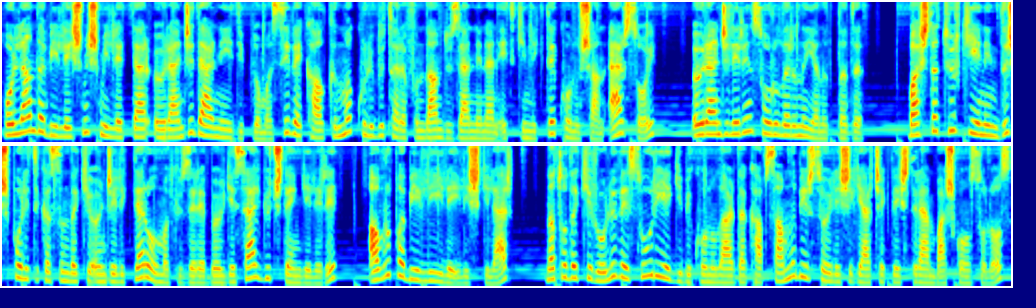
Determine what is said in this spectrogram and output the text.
Hollanda Birleşmiş Milletler Öğrenci Derneği Diplomasi ve Kalkınma Kulübü tarafından düzenlenen etkinlikte konuşan Ersoy, öğrencilerin sorularını yanıtladı. Başta Türkiye'nin dış politikasındaki öncelikler olmak üzere bölgesel güç dengeleri, Avrupa Birliği ile ilişkiler, NATO'daki rolü ve Suriye gibi konularda kapsamlı bir söyleşi gerçekleştiren Başkonsolos,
